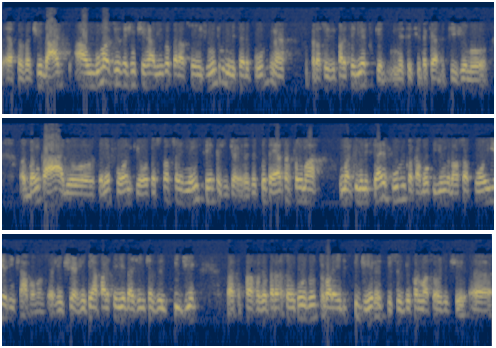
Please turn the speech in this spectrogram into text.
essas atividades. Algumas vezes a gente realiza operações junto com o Ministério Público, né? Operações de parceria, porque necessita quebra de sigilo bancário, telefônico e outras situações, nem sempre a gente executa. Essa foi uma, uma que o Ministério Público acabou pedindo nosso apoio e a gente, ah, vamos, a gente, a gente tem a parceria da gente, às vezes, pedir para fazer operação em conjunto, agora eles pediram, precisam de informação, a gente uh,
